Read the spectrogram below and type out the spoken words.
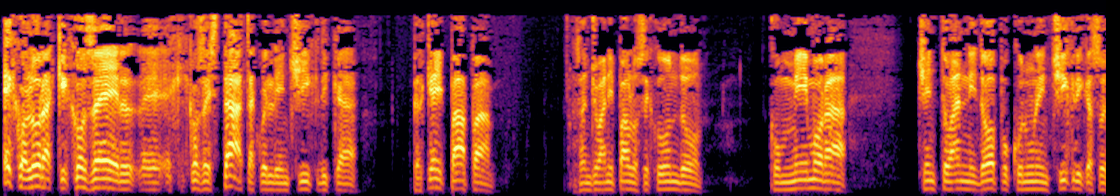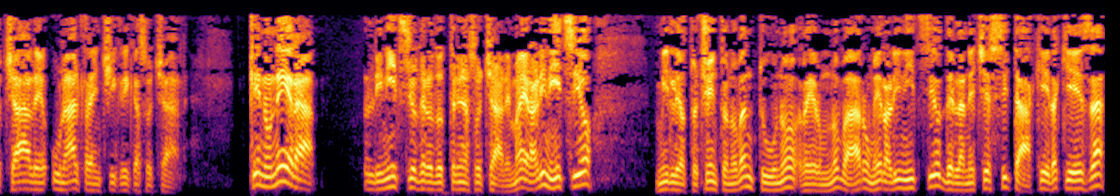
Ecco allora che cos'è, eh, che cos'è stata quell'enciclica perché il Papa San Giovanni Paolo II commemora cento anni dopo con un'enciclica sociale un'altra enciclica sociale, che non era l'inizio della dottrina sociale, ma era l'inizio 1891, Rerum Novarum, era l'inizio della necessità che la Chiesa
